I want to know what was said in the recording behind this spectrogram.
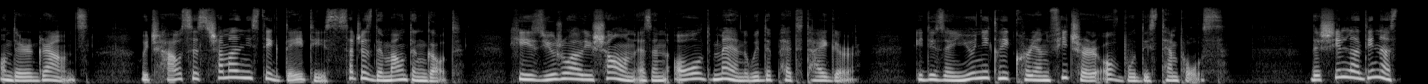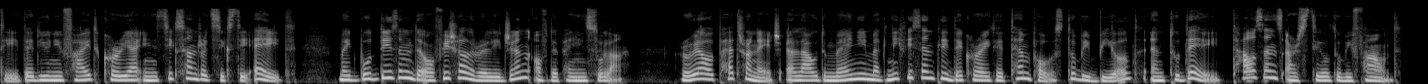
on their grounds, which houses shamanistic deities such as the mountain god. He is usually shown as an old man with a pet tiger. It is a uniquely Korean feature of Buddhist temples. The Shilla dynasty that unified Korea in 668 made Buddhism the official religion of the peninsula. Royal patronage allowed many magnificently decorated temples to be built, and today thousands are still to be found.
